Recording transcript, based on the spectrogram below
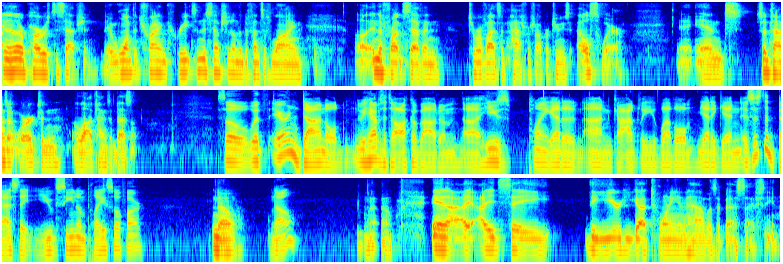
And another part is deception. They want to try and create some deception on the defensive line uh, in the front seven to provide some pass rush opportunities elsewhere. And sometimes it worked, and a lot of times it doesn't. So with Aaron Donald, we have to talk about him. Uh, he's playing at an ungodly level yet again. Is this the best that you've seen him play so far? No. No? No. And I, I'd say the year he got 20 and a half was the best I've seen.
